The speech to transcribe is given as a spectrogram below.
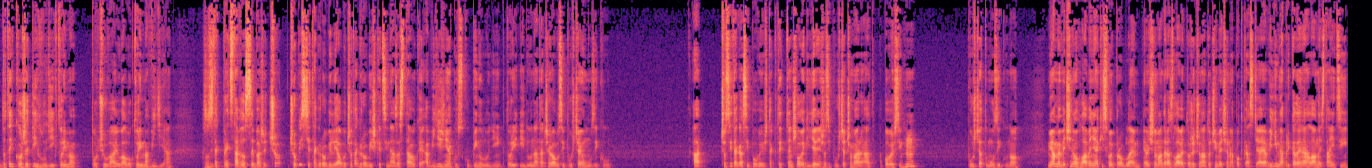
do tej kože tých ľudí, ktorí ma počúvajú alebo ktorí ma vidia a som si tak predstavil seba, že čo, čo by ste tak robili alebo čo tak robíš, keď si na zastávke a vidíš nejakú skupinu ľudí, ktorí idú, natáčajú alebo si púšťajú muziku a čo si tak asi povieš? Tak ten človek ide, niečo si púšťa, čo má rád a povieš si, hm, púšťa tú muziku, no. My máme väčšinou v hlave nejaký svoj problém. Ja väčšinou mám teraz v hlave to, že čo natočím večer na podcaste a ja vidím napríklad aj na hlavnej stanici,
